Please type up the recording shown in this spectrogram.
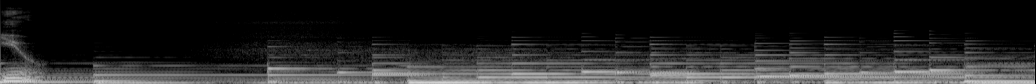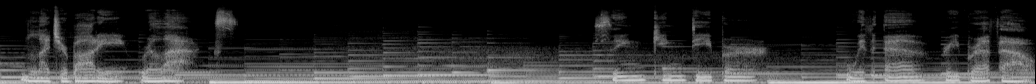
you. Let your body relax. Sinking deeper with every breath out.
